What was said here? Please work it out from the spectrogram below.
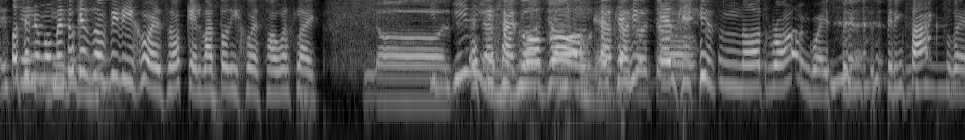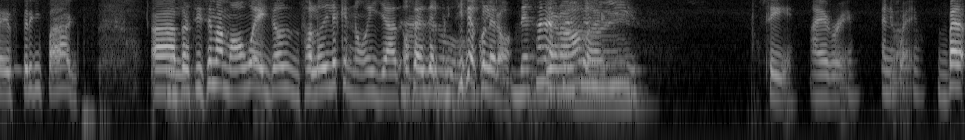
Es o sea, en el momento que. Sophie dijo eso, que el vato dijo eso, I was like, giving. es que he's not wrong, es que, he- es que he's not wrong, güey, spitting, spitting facts, güey, spitting facts. Ah, pero sí se mamó, güey, yo solo dile que no y ya, o sea, desde el Exacto. principio, culero. Déjala know, ser like- feliz. Sí, I agree. Anyway, but,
